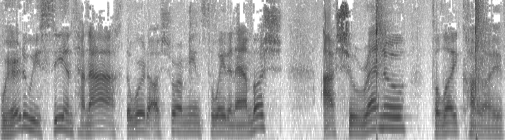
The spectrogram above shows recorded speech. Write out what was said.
Where do we see in Tanakh the word Ashur means to wait in ambush? Ashurenu v'loi karoiv.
